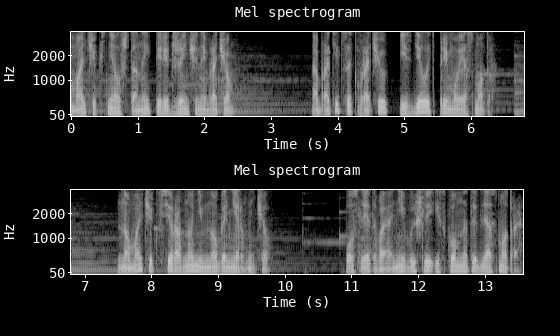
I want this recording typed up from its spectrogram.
Мальчик снял штаны перед женщиной-врачом. Обратиться к врачу и сделать прямой осмотр. Но мальчик все равно немного нервничал. После этого они вышли из комнаты для осмотра.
